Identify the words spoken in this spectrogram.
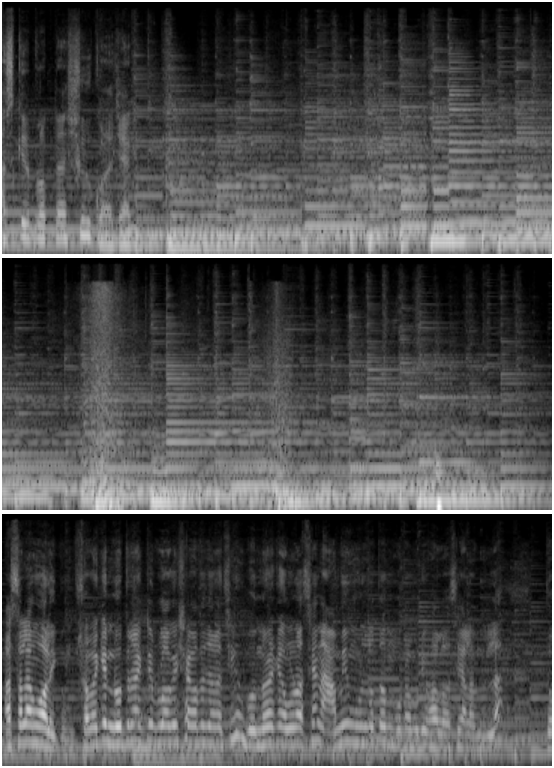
আজকের ব্লগটা শুরু করা যাক। আসসালামু আলাইকুম। সবাইকে নতুন একটি ব্লগে স্বাগত জানাচ্ছি। বন্ধুরা কেমন আছেন? আমি মূলত মোটামুটি ভালো আছি, আলহামদুলিল্লাহ। তো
